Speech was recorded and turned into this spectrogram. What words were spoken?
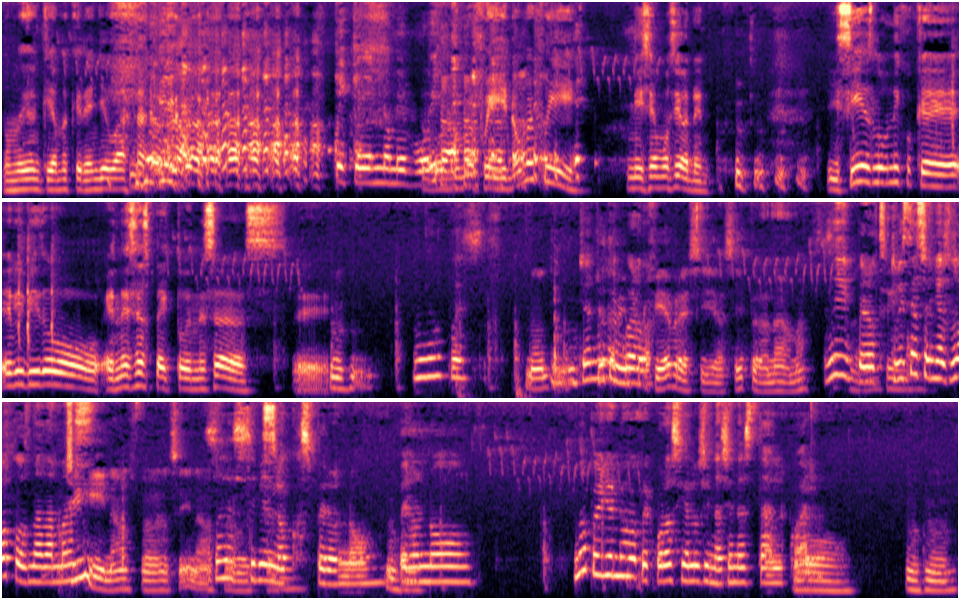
no me digan que ya me querían llevar. ¿Qué creen? No me voy. no me fui, no me fui. Ni se emocionen. Y sí, es lo único que he vivido en ese aspecto, en esas... eh. No, pues No, no, Yo no también recuerdo. por fiebres y así, pero nada más. sí, pero Sí. tuviste sueños locos nada más. Sí, no, pero- sí, no. Sueños así bien locos, pero no, pero no. No, pero yo no recuerdo así alucinaciones tal cual. Ujú.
